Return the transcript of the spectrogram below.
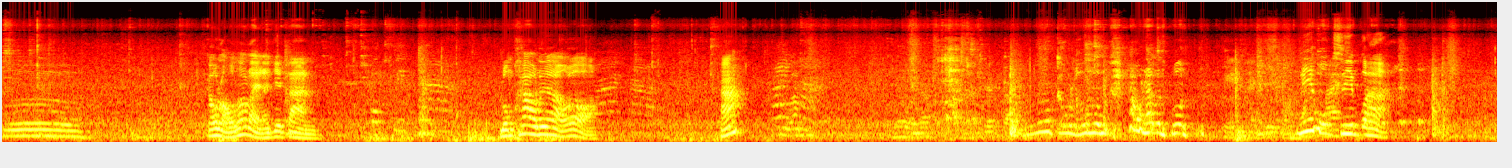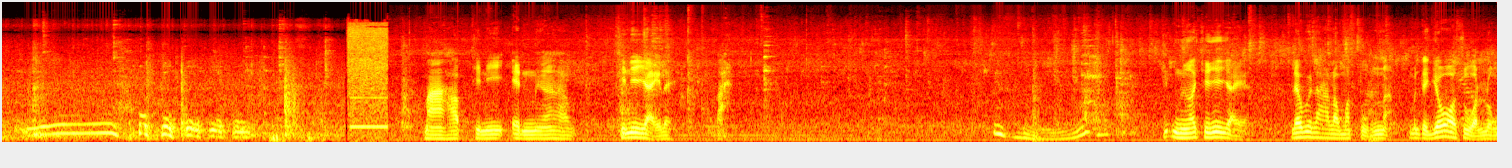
เออเกาเหลาเท่าไหร่นะเจตานรวมข้าวด้วยเหรอเหรอฮะโอ้เกาเหลารวมข้าวนะกระทุ นี่หกสิบอะมาครับทีนี้เอ็นเนื้อครับ ชิ้นใหญ่ๆเลยไปเนื้อชิ้นใหญ่ๆแล้วเวลาเรามาตุ๋นอะ มันจะย่อส่วนลง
